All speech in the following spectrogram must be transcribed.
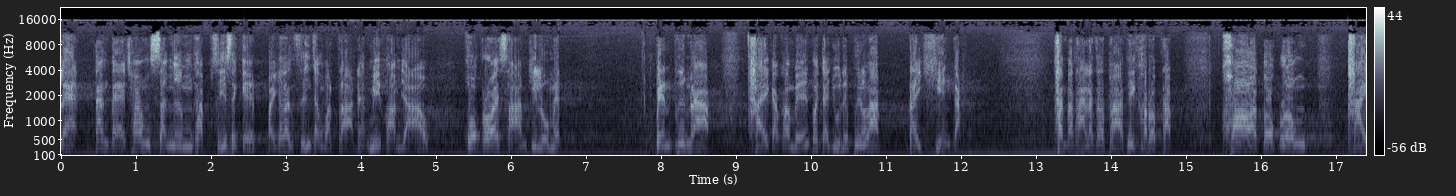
และตั้งแต่ช่องสงึมครับศรีสะเกดไปกระทั่งถึงจังหวัดตราดเนี่ยมีความยาว 603 กิโลเมตร เป็นพื้นราบ ไทยกับเขมรก็จะอยู่ในพื้นราบใกล้เคียงกัน ท่านประธานรัฐสภาที่เคารพครับ ข้อตกลงไทย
